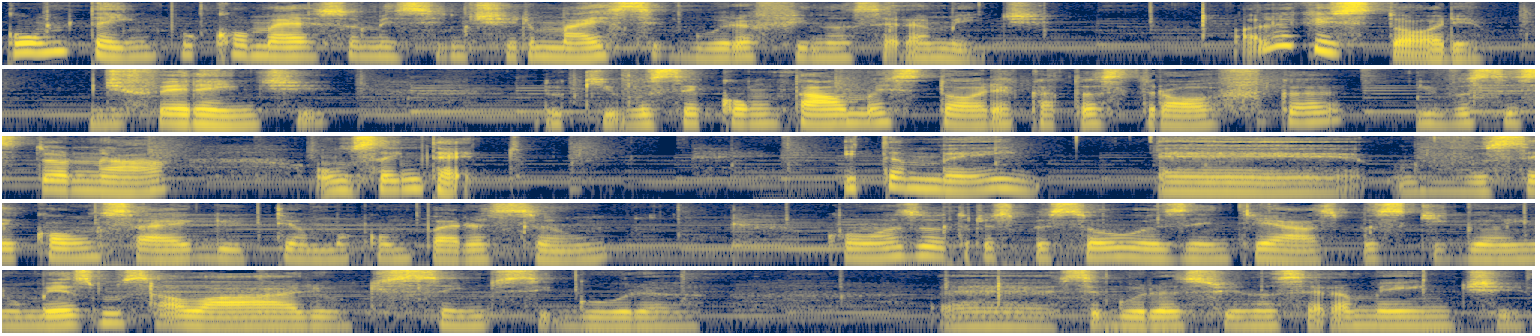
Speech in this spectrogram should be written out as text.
com o tempo começo a me sentir mais segura financeiramente. Olha que história! diferente do que você contar uma história catastrófica e você se tornar um sem-teto. E também é, você consegue ter uma comparação com as outras pessoas, entre aspas, que ganham o mesmo salário, que se sente segura, é, seguras financeiramente.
